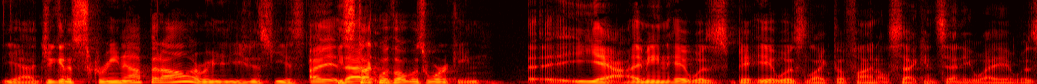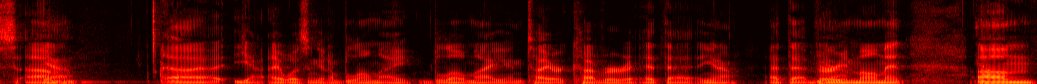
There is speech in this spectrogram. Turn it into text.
Yeah. Did you get a screen up at all, or were you just you, I- you that- stuck with what was working? yeah, I mean, it was it was like the final seconds anyway. It was um, yeah. Uh, yeah, I wasn't going to blow my blow my entire cover at that you know at that very Yeah. moment. Um,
